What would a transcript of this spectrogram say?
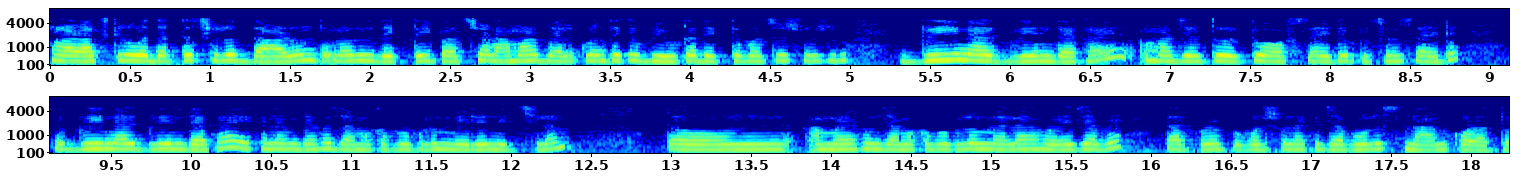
আর আজকের ওয়েদারটা ছিল দারুণ, তোমরা তো দেখতেই পাচ্ছ। আর আমার ব্যালকনি থেকে ভিউটা দেখতে পাচ্ছ, শুধু শুধু গ্রিন আর গ্রিন দেখায়। আমার যেহেতু একটু অফ সাইডে পিছন সাইডে তো গ্রিন আর গ্রিন দেখায়। এখানে আমি দেখো জামা কাপড়গুলো মেলে নিচ্ছিলাম। তো আমার এখন জামা কাপড়গুলো মেলা হয়ে যাবে। তারপরে প্রবল সোনাকে যাব হলো স্নান করাতে।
